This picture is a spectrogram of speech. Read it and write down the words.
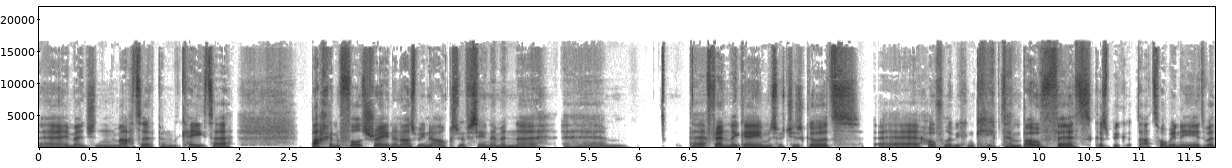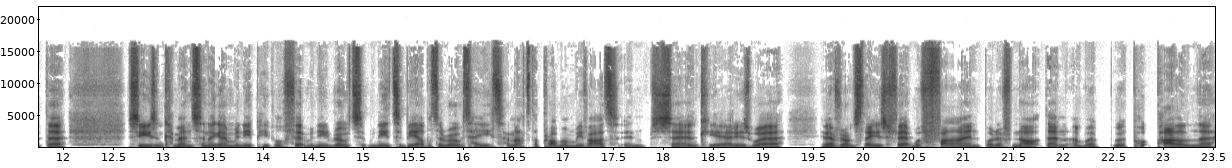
Uh, he mentioned Matip and Keita back in full training, as we know, because we've seen them in the um, their friendly games, which is good. Uh, hopefully, we can keep them both fit because that's what we need with the season commencing again. We need people fit. We need rot- We need to be able to rotate, and that's the problem we've had in certain key areas where if everyone stays fit, we're fine. But if not, then and we're we're put piling the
